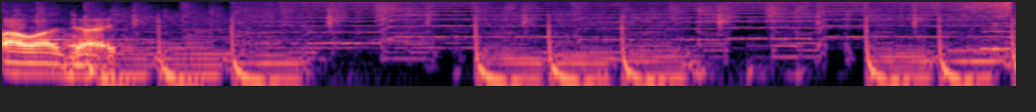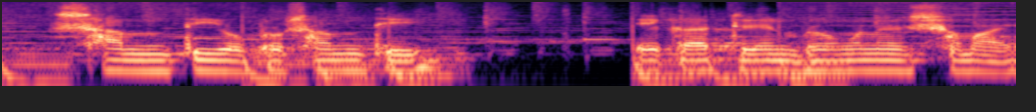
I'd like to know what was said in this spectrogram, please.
পাওয়া যায়। শান্তি ও প্রশান্তি একা ট্রেন ভ্রমণের সময়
